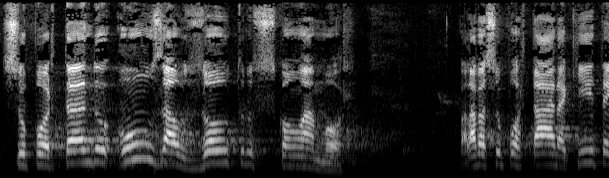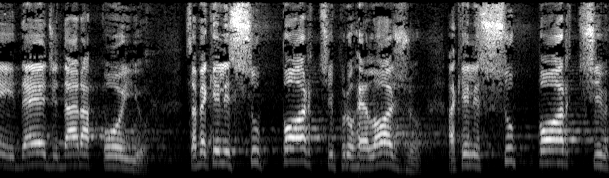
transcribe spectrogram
suportando uns aos outros com amor. A palavra suportar aqui tem ideia de dar apoio. Sabe aquele suporte para o relógio, aquele suporte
